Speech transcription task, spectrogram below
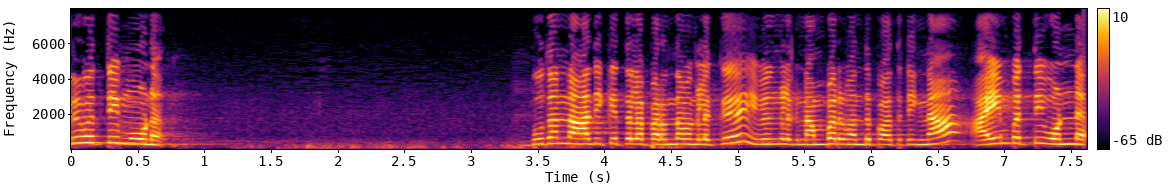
இருபத்தி மூணு. புதன் ஆதிக்கத்தில் பிறந்தவங்களுக்கு இவங்களுக்கு நம்பர் வந்து பார்த்துட்டிங்கன்னா ஐம்பத்தி ஒன்று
